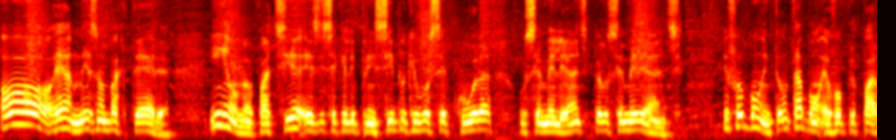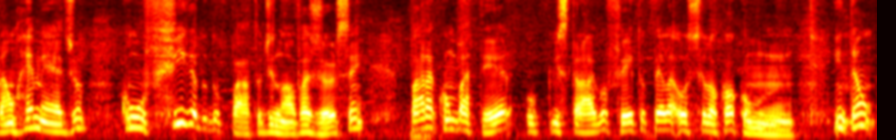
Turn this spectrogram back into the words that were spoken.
oh, é a mesma bactéria. Em homeopatia existe aquele princípio que você cura o semelhante pelo semelhante. Ele falou, bom, então tá bom, eu vou preparar um remédio com o fígado do pato de Nova Jersey para combater o estrago feito pela Oscillococum. Então,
